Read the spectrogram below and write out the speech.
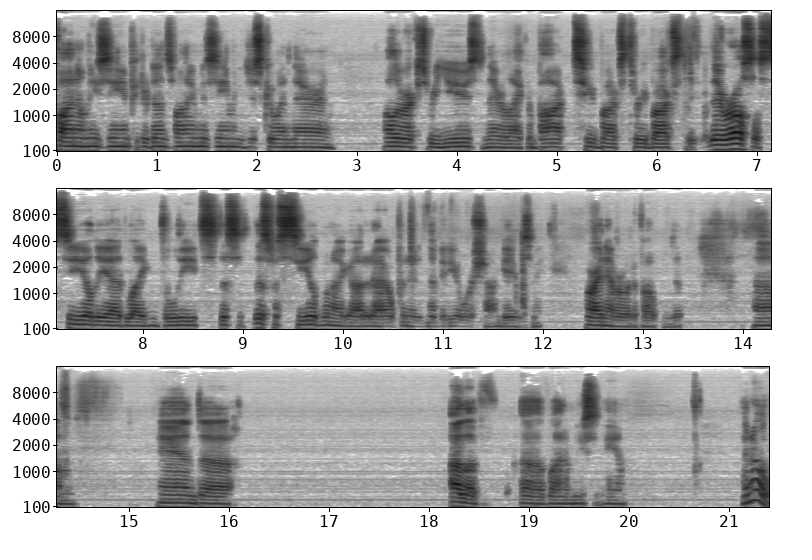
Vinyl Museum, Peter Dunn's Vinyl Museum, and you just go in there and all the records were used, and they were like a buck, two bucks, three bucks. They were also sealed. They had like deletes. This this was sealed when I got it. I opened it in the video where Sean gave it to me or I never would have opened it. Um, and uh, I love uh, Vinyl. I know,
